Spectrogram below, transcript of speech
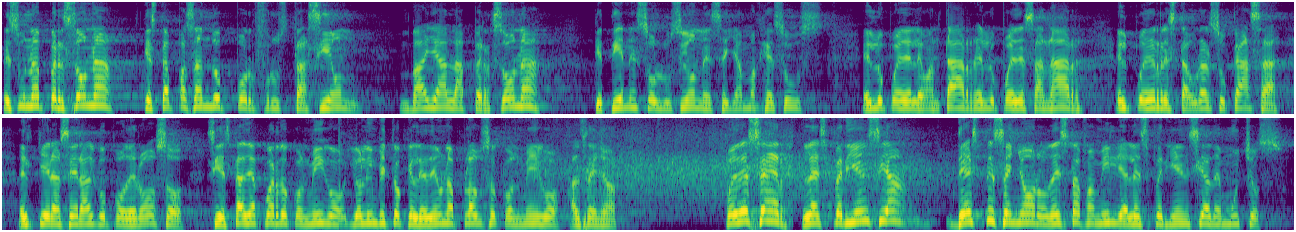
es una persona que está pasando por frustración. Vaya la persona que tiene soluciones, se llama Jesús. Él lo puede levantar, Él lo puede sanar, Él puede restaurar su casa, Él quiere hacer algo poderoso. Si está de acuerdo conmigo, yo le invito a que le dé un aplauso conmigo al Señor. Puede ser la experiencia de este Señor o de esta familia, la experiencia de muchos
